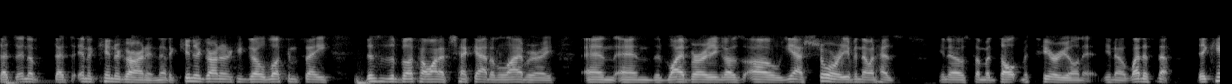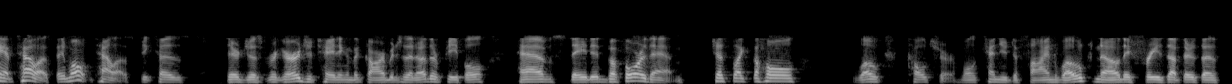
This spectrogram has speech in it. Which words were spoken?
that's in a that's in a kindergarten that a kindergartner can go look and say, this is a book I want to check out of the library, and and the librarian goes, oh yeah, sure, even though it has you know some adult material in it. You know, let us know. They can't tell us. They won't tell us because they're just regurgitating the garbage that other people have stated before them. Just like the whole woke culture. Well, can you define woke? No, they freeze up. There's a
